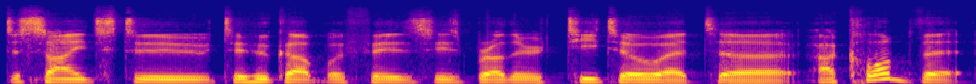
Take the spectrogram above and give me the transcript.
decides to to hook up with his his brother Tito at uh, a club that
